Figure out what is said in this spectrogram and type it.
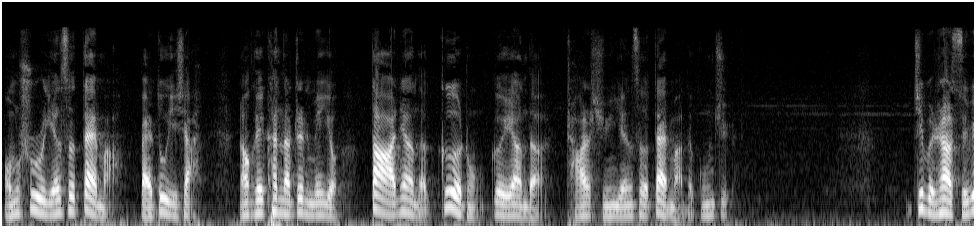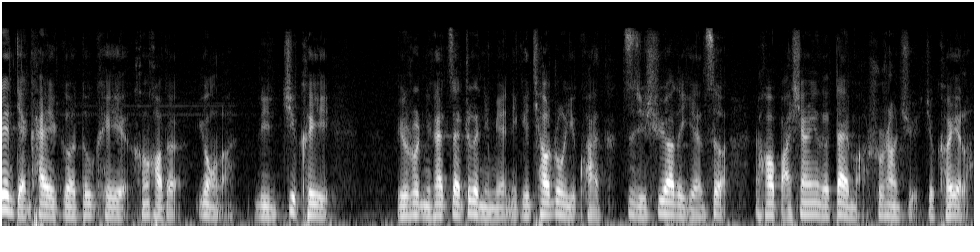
我们输入颜色代码，百度一下，然后可以看到这里面有大量的各种各样的查询颜色代码的工具。基本上随便点开一个都可以很好的用了。你既可以，比如说，你看在这个里面，你可以挑中一款自己需要的颜色，然后把相应的代码输上去就可以了。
